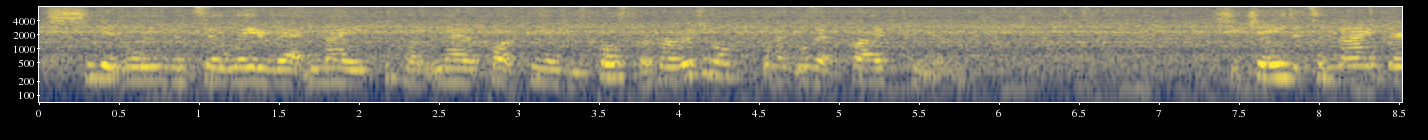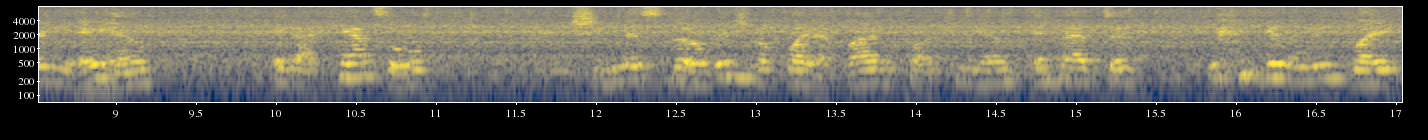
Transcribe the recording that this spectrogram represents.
she didn't leave until later that night, like 9 o'clock p.m. She was supposed to, her original flight was at 5 p.m. She changed it to 9.30 a.m. It got canceled. She missed the original flight at 5 o'clock p.m. and had to get a new flight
